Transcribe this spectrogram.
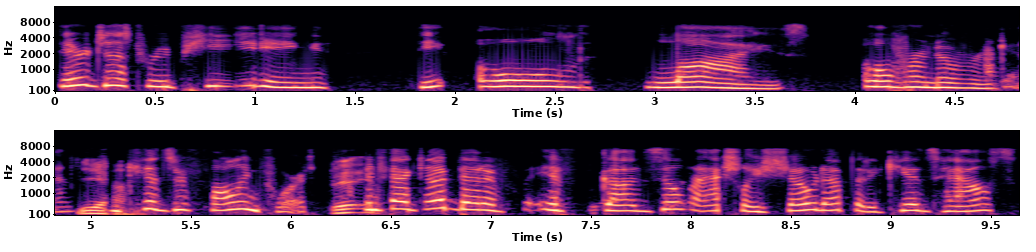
they're just repeating the old lies over and over again. Yeah. And kids are falling for it. In fact, I bet if if Godzilla actually showed up at a kid's house,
